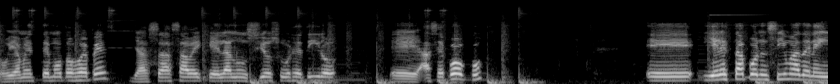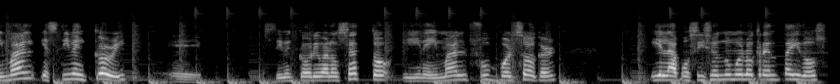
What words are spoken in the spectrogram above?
obviamente MotoGP, ya sabe que él anunció su retiro eh, hace poco. Eh, y él está por encima de Neymar y Stephen Curry. Eh, Steven Curry baloncesto y Neymar fútbol soccer. Y en la posición número 32,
